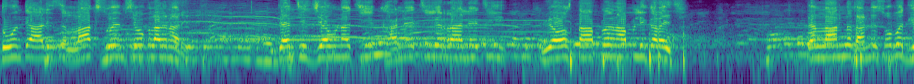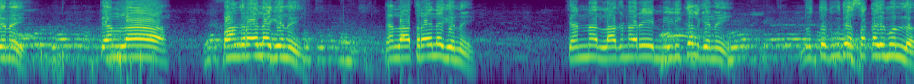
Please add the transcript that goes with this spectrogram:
दोन ते अडीच लाख स्वयंसेवक लागणार आहे. त्यांची जेवणाची खाण्याची राहण्याची व्यवस्था आपण आपली करायची. त्यांना अन्नधान्य सोबत घेणं त्यांना पांघरायला घेणं त्यांना आतरायला घेणं त्यांना लागणारे मेडिकल घेणं नुसतं उद्या सकाळी म्हणलं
